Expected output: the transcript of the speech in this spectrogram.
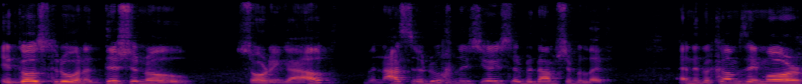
it goes through an additional sorting out, and it becomes a more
